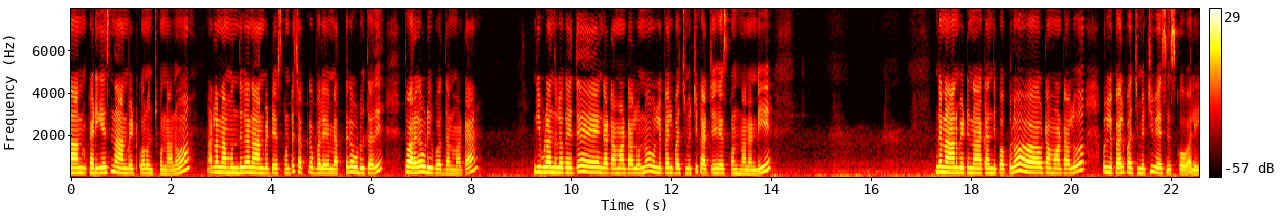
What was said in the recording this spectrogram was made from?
నాన్ కడిగేసి నానబెట్టుకొని ఉంచుకున్నాను. అట్లా నా ముందుగా నానబెట్టేసుకుంటే చక్కగా భలే మెత్తగా ఉడుకుతుంది త్వరగా ఉడికిపోద్ది అనమాట ఇప్పుడు అందులోకి అయితే ఇంకా టమాటాలును ఉల్లిపాయలు పచ్చిమిర్చి కట్ చేసేసుకుంటున్నానండి. ఇంకా నానబెట్టిన కందిపప్పులో టమాటాలు ఉల్లిపాయలు పచ్చిమిర్చి వేసేసుకోవాలి.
